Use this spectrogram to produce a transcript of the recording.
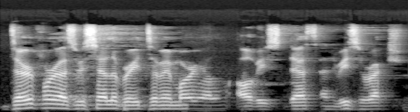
Therefore, as we celebrate the memorial of his death and resurrection,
